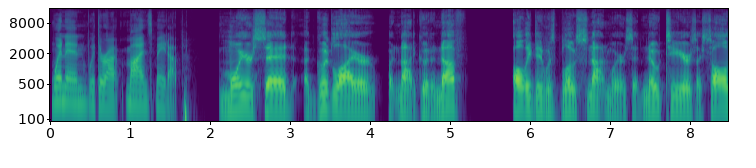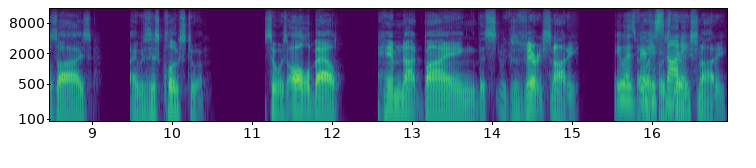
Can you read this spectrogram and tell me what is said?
went in with their uh, minds made up. Moyer said, a good liar, but not good enough. All he did was blow snot, Moyer said. No tears. I saw his eyes. I was this close to him. So it was all about him not buying this, because it was very snotty. He was Alec very was snotty. very snotty.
